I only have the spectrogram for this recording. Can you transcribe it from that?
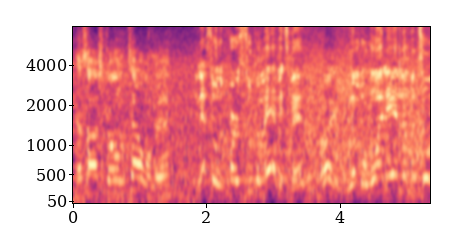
that's our strong tower, man. And that's on the first two commandments, man. Right. Number one and number two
